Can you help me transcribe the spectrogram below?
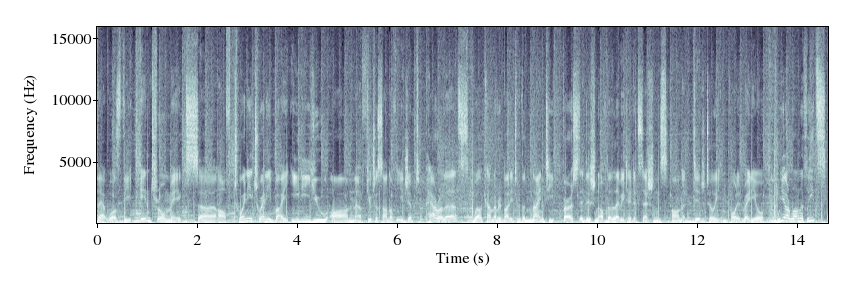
That was the intro mix uh, of 2020 by EDU on uh, Future Sound of Egypt Parallels. Welcome everybody to the 91st edition of the Levitated Sessions on digitally imported radio. We are Ron with Leeds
